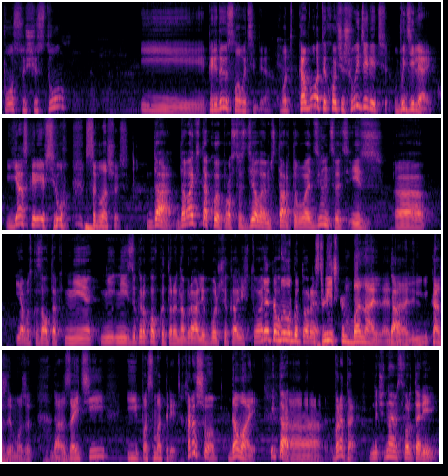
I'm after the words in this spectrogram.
по существу. И передаю слово тебе. Вот кого ты хочешь выделить, выделяй. Я, скорее всего, соглашусь. Да, давайте такое просто сделаем стартовую 11 из э, я бы сказал так, не, не, не из игроков, которые набрали большее количество очков. Ну, это было бы которые... слишком банально. Да. Это каждый может да. а, зайти и посмотреть. Хорошо, давай. Итак, а, вратарь. Начинаем с вратарей.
